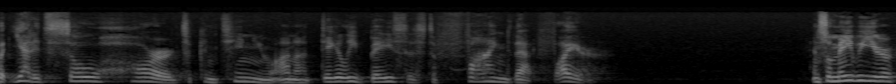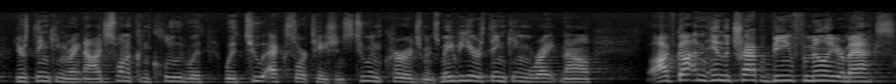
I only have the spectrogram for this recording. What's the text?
But yet, it's so hard to continue on a daily basis to find that fire. And so maybe you're, you're thinking right now, I just want to conclude with, with two exhortations, two encouragements. Maybe you're thinking right now, I've gotten in the trap of being familiar, Max.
